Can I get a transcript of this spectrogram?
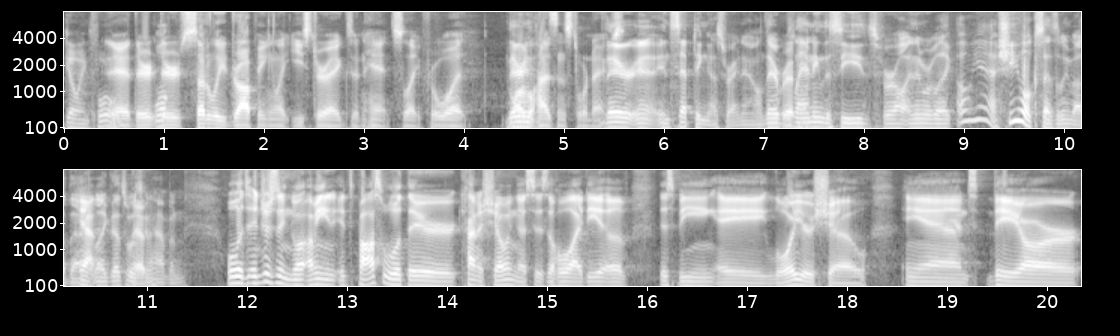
going forward. Yeah, they're Well- they're subtly dropping like Easter eggs and hints like for what They're- Marvel has in store next. They're uh, incepting us right now. They're Right. planting the seeds for all, and then we're like, oh yeah, She Hulk said something about that. Yeah. Like that's what's Yep. gonna happen. Well, it's interesting. I mean, it's possible what they're kind of showing us is the whole idea of this being a lawyer show, and they are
